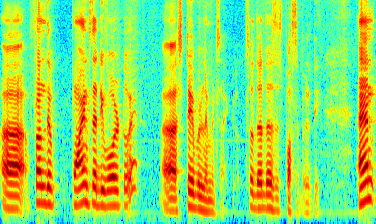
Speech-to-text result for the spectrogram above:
uh, from the points that evolve to a uh, stable limit cycle. So there is this possibility and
